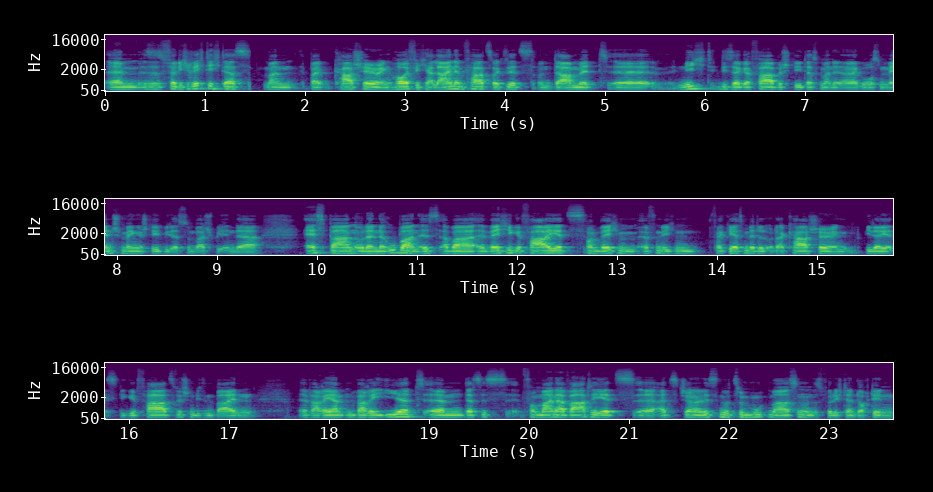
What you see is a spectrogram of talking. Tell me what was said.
Ähm, es ist völlig richtig, dass man beim Carsharing häufig allein im Fahrzeug sitzt und damit äh, nicht dieser Gefahr besteht, dass man in einer großen Menschenmenge steht, wie das zum Beispiel in der S-Bahn oder in der U-Bahn ist. Aber äh, welche Gefahr jetzt von welchem öffentlichen Verkehrsmittel oder Carsharing wieder jetzt die Gefahr zwischen diesen beiden äh, Varianten variiert, ähm, das ist von meiner Warte jetzt äh, als Journalist nur zu mutmaßen und das würde ich dann doch den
